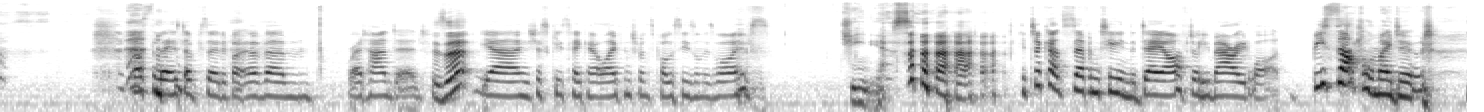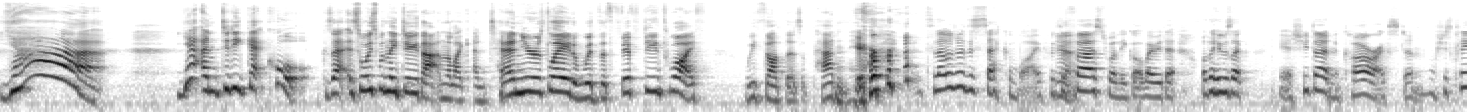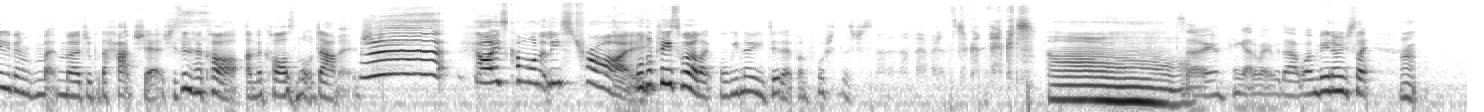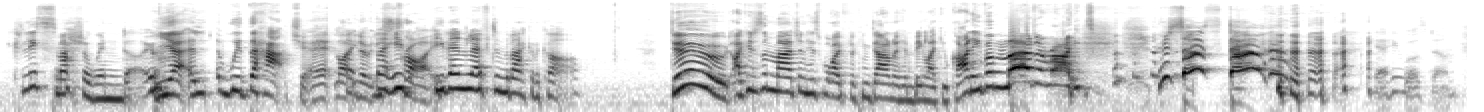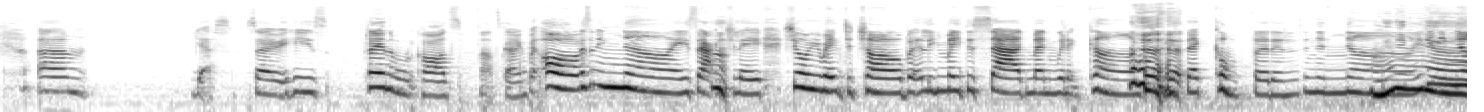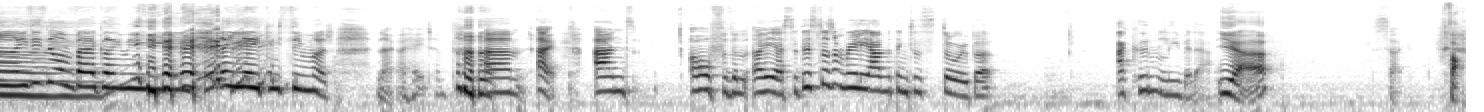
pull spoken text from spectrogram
That's the latest episode of, of um, Red Handed. Is it? Yeah, he just keeps taking out life insurance policies on his wives. Genius. He took out 17 the day after he married one. Be subtle, my dude. yeah. Yeah, and did he get caught? Because it's always when they do that and they're like, and 10 years later with the 15th wife, we thought there's a pattern here. So that was with his second wife. With Yeah. the first one, he got away with it. Although he was like, yeah, she died in a car accident. Well, she's clearly been m- murdered with a hatchet. She's in her car and the car's not damaged. Eh, Guys, come on, at least try. Well, the police were like, well, we know you did it, but unfortunately, there's just not enough evidence to convict. oh. So he got away with that one. But you know, just like, Mm. you could at least smash a window. Yeah, with the hatchet, like, you know, at least he, try. he then left in the back of the car. Dude, I can just imagine his wife looking down at him being like, you can't even murder right! You're so dumb! yeah, he was dumb. Um, yes, so he's playing them all at cards. That's going. But oh, isn't he nice, actually? Sure, he raped a child, but he made the sad men win at cards to their confidence. And then nice. Isn't he nice? He's not a bad guy, me. I like him so much. No, I hate him. Um, oh, and oh, for the oh yeah. So this doesn't really add anything to the story, but I couldn't leave it out. yeah. So So,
